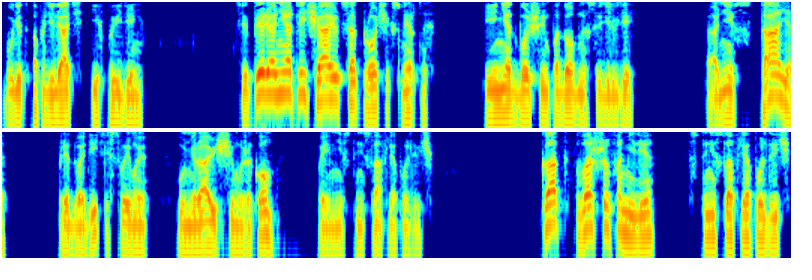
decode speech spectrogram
будет определять их поведение. Теперь они отличаются от прочих смертных, и нет больше им подобных среди людей. Они стая, предводительствуемая умирающим вожаком по имени Станислав Леопольдович. — Как ваша фамилия, Станислав Леопольдович?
